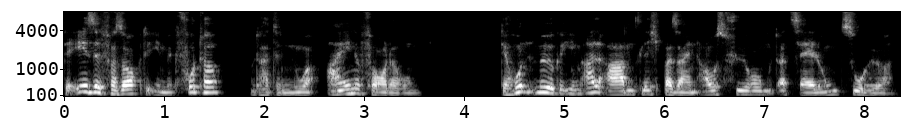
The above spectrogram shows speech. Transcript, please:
Der Esel versorgte ihn mit Futter und hatte nur eine Forderung. Der Hund möge ihm allabendlich bei seinen Ausführungen und Erzählungen zuhören.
